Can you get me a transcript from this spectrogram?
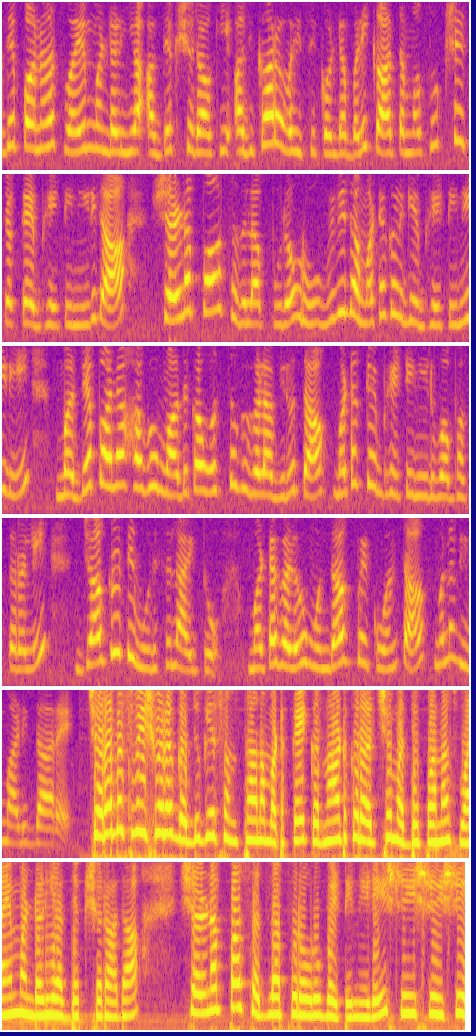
ಮದ್ಯಪಾನ ಸ್ವಯಂ ಮಂಡಳಿಯ ಅಧ್ಯಕ್ಷರಾಗಿ ಅಧಿಕಾರ ವಹಿಸಿಕೊಂಡ ಬಳಿಕ ತಮ್ಮ ಸುಕ್ಷೇತ್ರಕ್ಕೆ ಭೇಟಿ ನೀಡಿದ ಶರಣಪ್ಪ ಸದಲಾಪುರ್ ಅವರು ವಿವಿಧ ಮಠಗಳಿಗೆ ಭೇಟಿ ನೀಡಿ ಮದ್ಯಪಾನ ಹಾಗೂ ಮಾದಕ ವಸ್ತುಗಳ ವಿರುದ್ಧ ಮಠಕ್ಕೆ ಭೇಟಿ ನೀಡುವ ಭಕ್ತರಲ್ಲಿ ಜಾಗೃತಿ ಮೂಡಿಸಲಾಯಿತು. ಮಠಗಳು ಮುಂದಾಗಬೇಕು ಅಂತ ಮನವಿ ಮಾಡಿದ್ದಾರೆ. ಚರಬಸವೇಶ್ವರ ಗದ್ದುಗೆ ಸಂಸ್ಥಾನ ಮಠಕ್ಕೆ ಕರ್ನಾಟಕ ರಾಜ್ಯ ಮದ್ಯಪಾನ ಸ್ವಯಂ ಮಂಡಳಿಯ ಅಧ್ಯಕ್ಷರಾದ ಶರಣಪ್ಪ ಸದ್ಲಾಪುರ್ ಅವರು ಭೇಟಿ ನೀಡಿ ಶ್ರೀ ಶ್ರೀ ಶ್ರೀ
